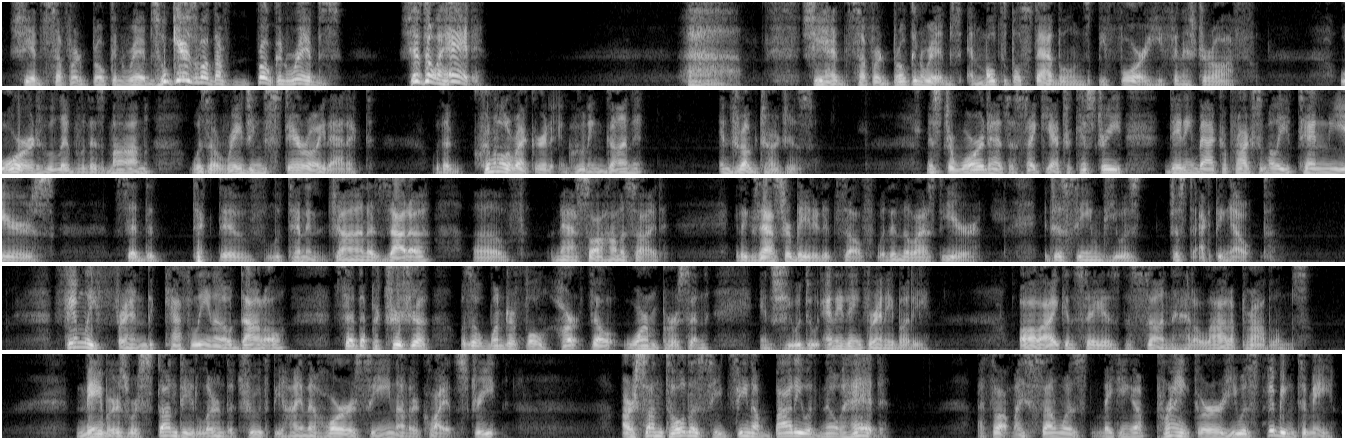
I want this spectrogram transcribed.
She had suffered broken ribs. Who cares about the broken ribs? She has no head. she had suffered broken ribs and multiple stab wounds before he finished her off. Ward, who lived with his mom, was a raging steroid addict with a criminal record including gun and drug charges. Mr. Ward has a psychiatric history dating back approximately 10 years, said Detective Lieutenant John Azzata of Nassau Homicide. It exacerbated itself within the last year. It just seemed he was just acting out. Family friend Kathleen O'Donnell said that Patricia was a wonderful, heartfelt, warm person, and she would do anything for anybody. All I can say is the son had a lot of problems. Neighbors were stunned to learn the truth behind the horror scene on their quiet street. Our son told us he'd seen a body with no head. I thought my son was making a prank or he was fibbing to me.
